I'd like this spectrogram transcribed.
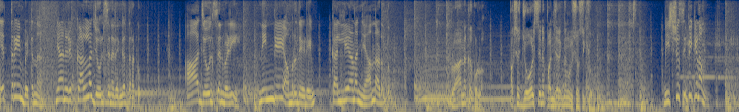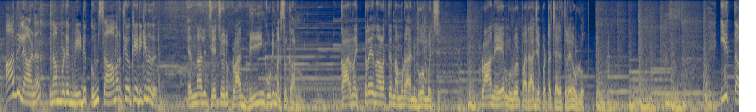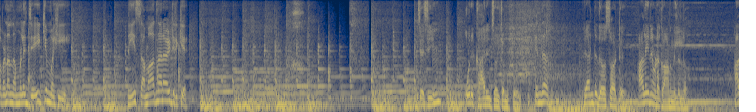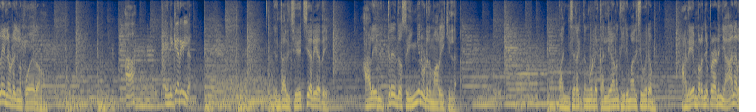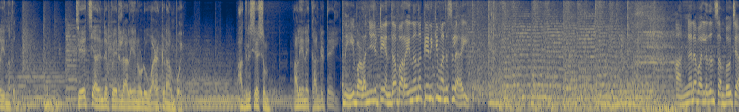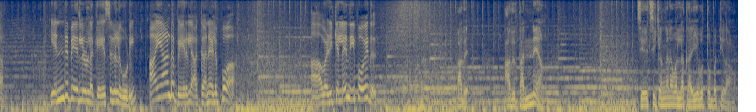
എത്രയും പെട്ടെന്ന് ഞാനൊരു കള്ള ജോത്സ്യനെ രംഗത്തിറക്കും. ആ ജോത്സ്യൻ വഴി നിന്റെയും അമൃതയുടെയും കല്യാണം ഞാൻ നടത്തും. പ്ലാനൊക്കെ കൊള്ളാം. പക്ഷെ ജോത്സ്യനെ പഞ്ചരത്നങ്ങൾ വിശ്വസിക്കൂ വിശ്വസിപ്പിക്കണം. അതിലാണ് നമ്മുടെ മിടുക്കും സാമർഥ്യമൊക്കെ ഇരിക്കുന്നത്. എന്നാലും ചേച്ചി ഒരു പ്ലാൻ ബിയും കൂടി മനസ്സിൽ കാണണം. കാരണം ഇത്രയും നാളത്തെ നമ്മുടെ അനുഭവം വെച്ച് പ്ലാൻ എ മുഴുവൻ പരാജയപ്പെട്ട ചരിത്രമേ ഉള്ളൂ. ഇത്തവണ നമ്മൾ ജയിക്കും മഹി. നീ സമാധാനമായിട്ടിരിക്കെ ചേച്ചി ഒരു കാര്യം ചോദിക്കാൻ വിട്ടുപോയി. എന്താ? രണ്ട് ദിവസമായിട്ട് അളിയനെ ഇവിടെ കാണുന്നില്ലല്ലോ. അളിയൻ എവിടെയെങ്കിലും പോയതാണോ? ആ എനിക്കറിയില്ല. എന്തായാലും ചേച്ചി അറിയാതെ അളിയൻ ഇത്രയും ദിവസം ഇങ്ങനെ ഇവിടുന്ന് മാറിയിക്കില്ല പഞ്ചരത്നങ്ങളുടെ കല്യാണം തീരുമാനിച്ച വിവരം അളിയൻ പറഞ്ഞപ്പോഴാണ് ഞാൻ അറിയുന്നത് ചേച്ചി അതിന്റെ പേരിൽ അളിയനോട് വഴക്കിടാൻ പോയി. അതിനുശേഷം അളിയനെ കണ്ടിട്ടേ ഇല്ല. നീ വളഞ്ഞു ചുറ്റി എന്താ പറയുന്നതെന്നൊക്കെ എനിക്ക് മനസ്സിലായി. അങ്ങനെ വല്ലതും സംഭവിച്ച എന്റെ പേരിലുള്ള കേസുകൾ കൂടി അയാളുടെ പേരിലാക്കാൻ എളുപ്പമാ. ആ വഴിക്കല്ലേ നീ പോയത്? അതെ അത് തന്നെയാണ്. ചേച്ചിക്ക് അങ്ങനെ വല്ല കയ്യബത്വം പറ്റിയതാണോ?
